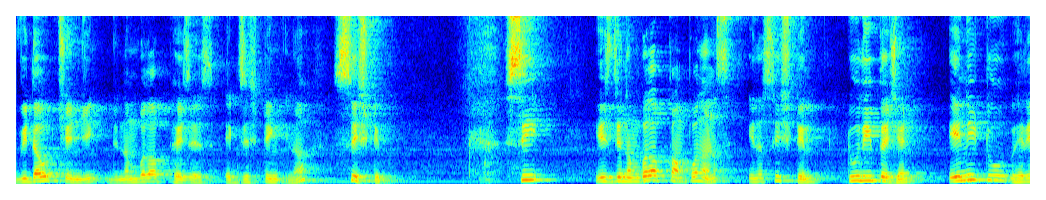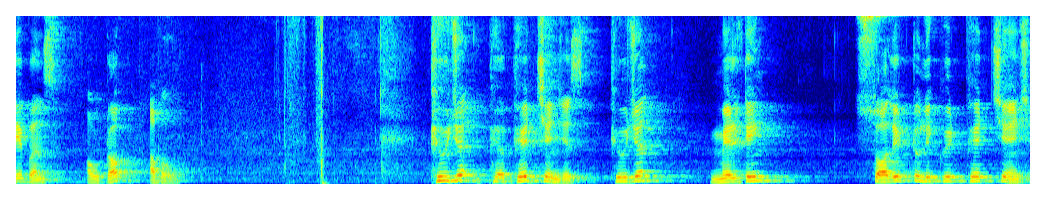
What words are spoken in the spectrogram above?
without changing the number of phases existing in a system. C is the number of components in a system to represent any two variables out of above. Fusion phase changes, fusion, melting, solid to liquid phase change,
